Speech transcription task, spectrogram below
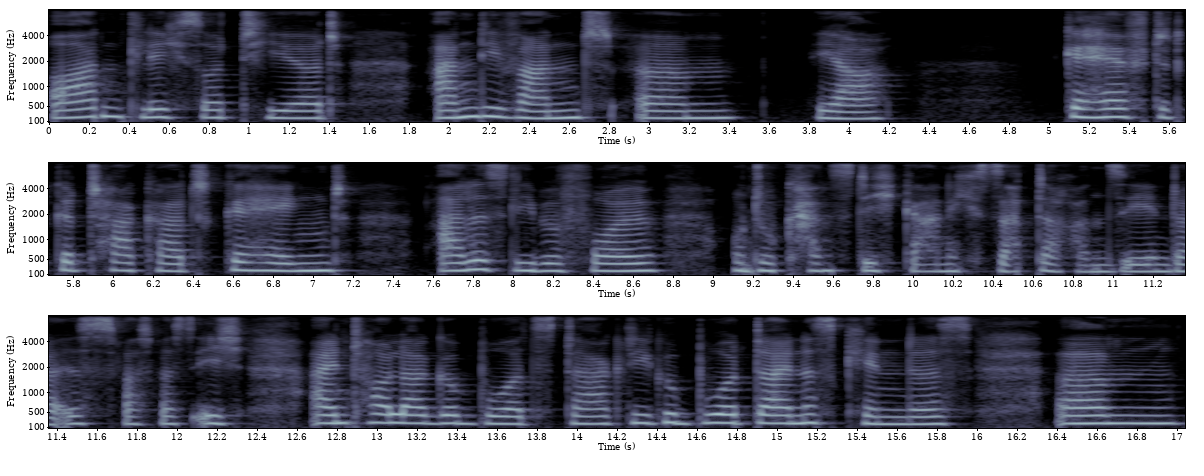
ordentlich sortiert an die Wand, ähm, ja, geheftet, getackert, gehängt, alles liebevoll und du kannst dich gar nicht satt daran sehen. Da ist, was weiß ich, ein toller Geburtstag, die Geburt deines Kindes. Ähm,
